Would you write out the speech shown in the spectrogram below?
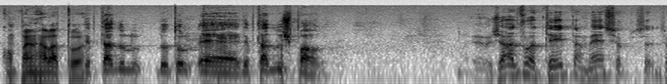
Acompanho o relator. Deputado, doutor, é, deputado Luiz Paulo. Eu já votei também, senhor presidente.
